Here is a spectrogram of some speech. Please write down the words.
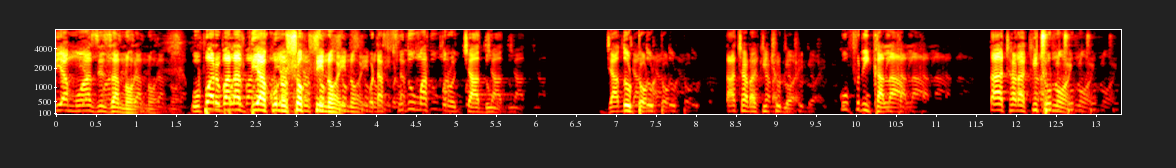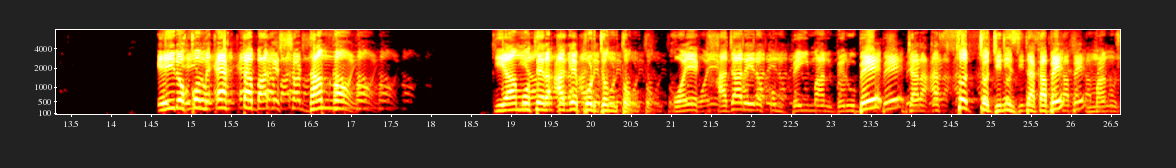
দিয়া মুআজিজা নয়। উপরওয়ালার দিয়া কোনো শক্তি নয়। ওটা শুধুমাত্র জাদু। জাদু টোনা। তাছাড়া কিছু নয়। কুফরি কালাম। তাছাড়া কিছু নয়। এই রকম একটা বাগেশ্বর ধাম নয়। কিয়ামতের আগে পর্যন্ত কয়েক হাজার এরকম বেঈমান বেরুবে যারা আশ্চর্য জিনিস দেখাবে মানুষ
